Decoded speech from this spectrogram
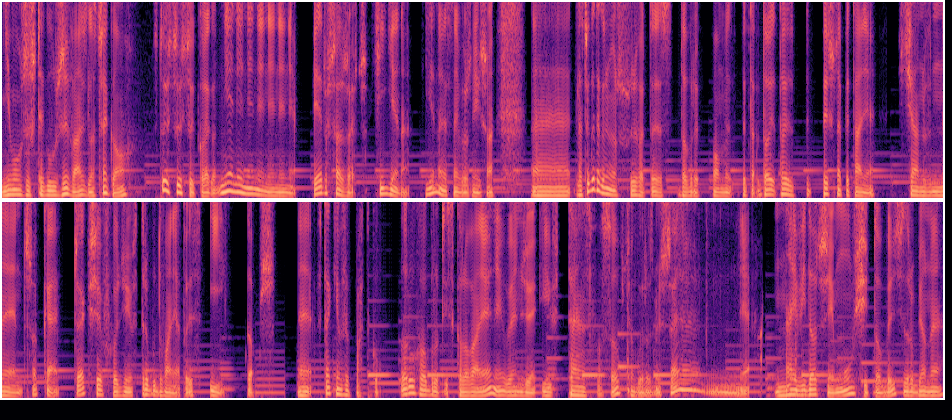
Nie możesz tego używać, dlaczego? Stój, stój, stój, kolego. Nie, nie, nie, nie, nie, nie, nie. Pierwsza rzecz, higiena. Higiena jest najważniejsza. Eee, dlaczego tego nie możesz używać? To jest dobry pomysł. Pyta to, to jest py- pyszne pytanie. Ścian wnętrz, okej. Czy jak się wchodzi w tryb budowania, to jest I. Dobrze. E, w takim wypadku ruch, obrót i skalowanie niech będzie i w ten sposób, ciągłe rozmieszczenie? Nie. Najwidoczniej musi to być zrobione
